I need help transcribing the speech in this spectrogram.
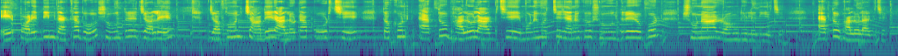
এর পরের দিন দেখাবো সমুদ্রের জলে যখন চাঁদের আলোটা পড়ছে, তখন এত ভালো লাগছে, মনে হচ্ছে যেন কেউ সমুদ্রের ওপর সোনার রং ঢেলে দিয়েছে। এত ভালো লাগছে।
